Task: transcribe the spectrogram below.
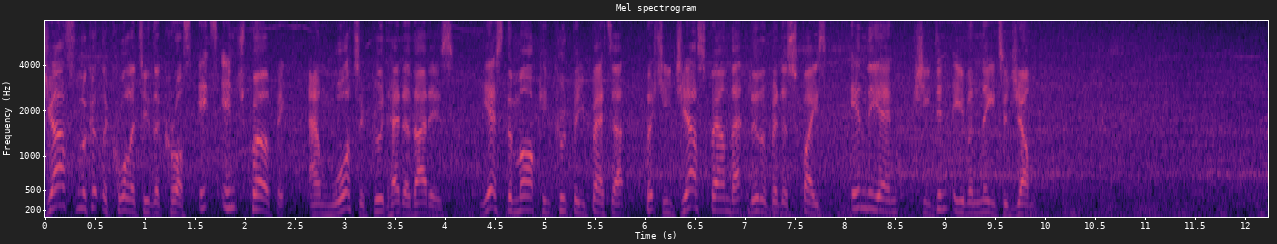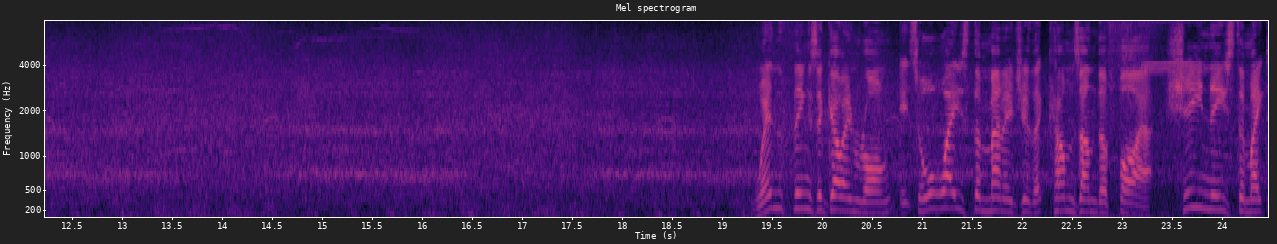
Just look at the quality of the cross. It's inch perfect, and what a good header that is. Yes, the marking could be better, but she just found that little bit of space. In the end, she didn't even need to jump. When things are going wrong, it's always the manager that comes under fire. She needs to make...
